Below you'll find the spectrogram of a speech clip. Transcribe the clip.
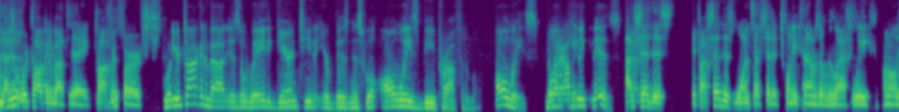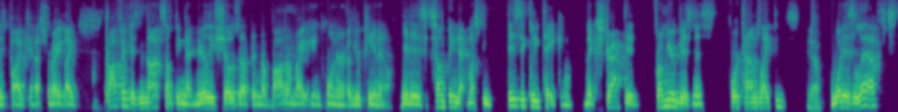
That's what we're talking about today. Profit first. What you're talking about is a way to guarantee that your business will always be profitable. Always, no Well, matter how big it is. I've said this. If I've said this once, I've said it 20 times over the last week on all these podcasts, right? Like profit is not something that merely shows up in the bottom right hand corner of your P&L. It is something that must be physically taken and extracted from your business for times like these. Yeah. What is left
